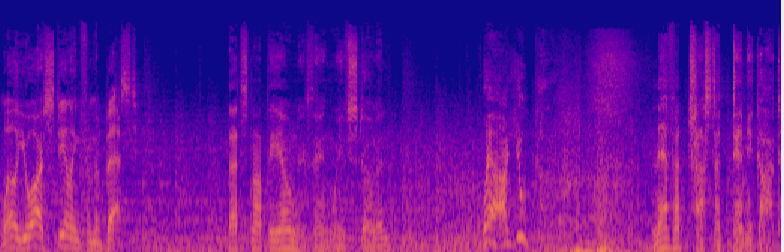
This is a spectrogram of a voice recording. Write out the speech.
Well, you are stealing from the best. That's not the only thing we've stolen. Where are you going? Never trust a demigod.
